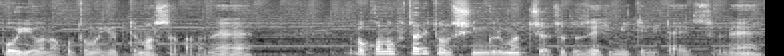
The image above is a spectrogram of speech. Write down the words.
ぽいようなことも言ってましたからね。やっぱこの2人とのシングルマッチはちょっとぜひ見てみたいですよね。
